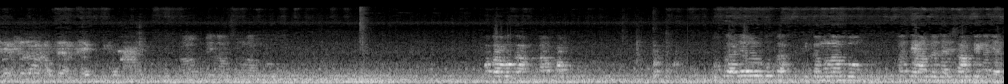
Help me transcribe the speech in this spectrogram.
Sip sudah kapten, sip. Oke, langsung lambung. Buka, buka, lambung. Buka aja dulu, buka. Kita melambung. Nanti ambil dari samping aja.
